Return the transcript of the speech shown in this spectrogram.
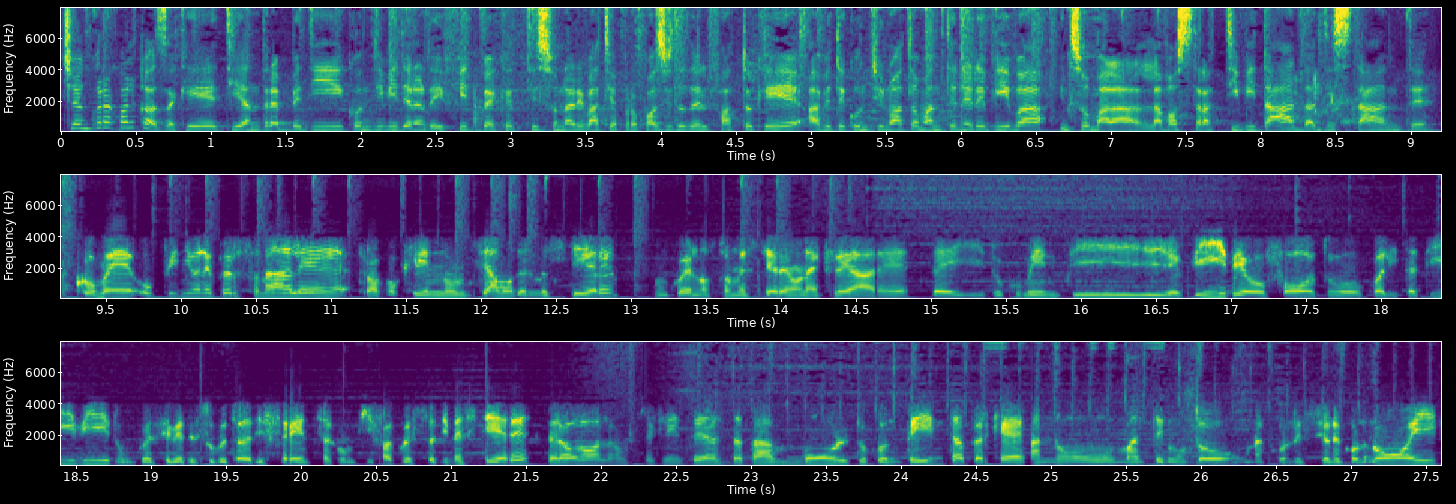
C'è ancora qualcosa che ti andrebbe di condividere dei feedback che ti sono arrivati a proposito del fatto che avete continuato a mantenere viva insomma la, la vostra attività da distante? Come opinione personale trovo che non siamo del mestiere, dunque il nostro mestiere non è creare dei documenti video, foto qualitativi, dunque si vede subito la differenza con chi fa questo di mestiere, però la nostra clientela è stata molto contenta perché hanno mantenuto una connessione con noi,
